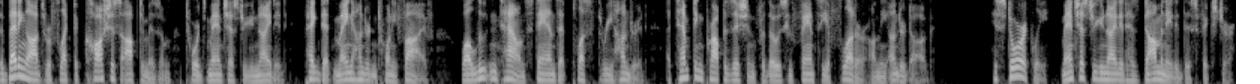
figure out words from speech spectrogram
The betting odds reflect a cautious optimism towards Manchester United, pegged at 925, while Luton Town stands at plus 300, a tempting proposition for those who fancy a flutter on the underdog. Historically, Manchester United has dominated this fixture,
